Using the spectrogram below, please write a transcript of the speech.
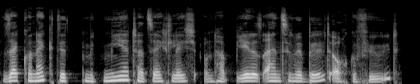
sehr connected mit mir tatsächlich und habe jedes einzelne Bild auch gefühlt.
